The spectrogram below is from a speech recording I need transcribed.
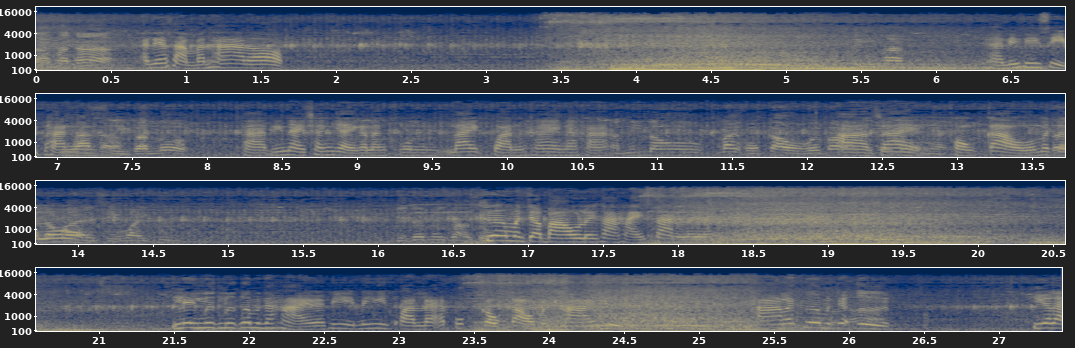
สามพันห้าอันนี้สามพันห้ารอบ สี่พันอันนี้ที่สี่พันสี่พันรอบค่ะนี่นายช่างใหญ่กำลังคนไล่ควันให้นะคะ อันนี้เราไล่ของเก่าไว้บ้างอ่าใช่ ของเก่ามันจะโล่งได้ระบายเสียไวขึ้น จะได้ไม่สะสมเครื่องมันจะเบาเลยค่ะ หายสั่นเลย เร่งลึกๆแล้วมันจะหายไปพี่ ไม่มีควันแล้วพวกเก่าๆมันค้างอยู่ค้างแล้วเครื่องมันจะอืดที่อะไหร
